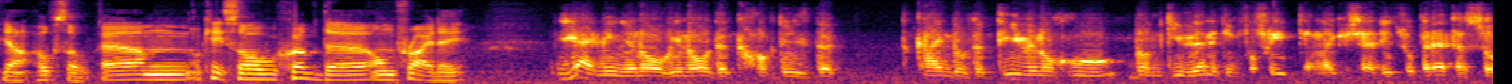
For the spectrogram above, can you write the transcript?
Yeah, I hope so. Um, okay, so Skövde on Friday. Yeah, I mean, you know, we know that Skövde is the kind of the team, you know, who don't give you anything for free. And like you said, it's Superettan, so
